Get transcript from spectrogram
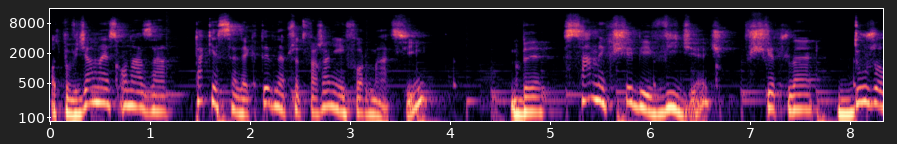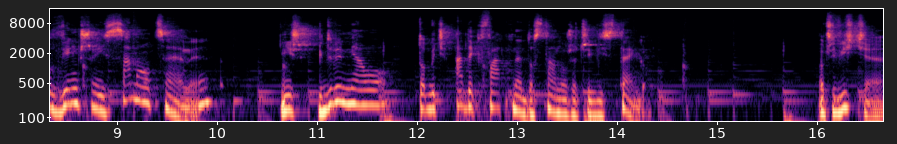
Odpowiedzialna jest ona za takie selektywne przetwarzanie informacji, by samych siebie widzieć w świetle dużo większej samooceny, niż gdyby miało to być adekwatne do stanu rzeczywistego. Oczywiście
